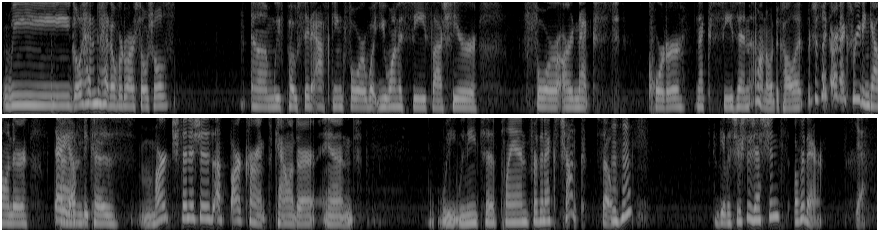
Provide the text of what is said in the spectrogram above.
we go ahead and head over to our socials. Um, we've posted asking for what you want to see slash hear for our next quarter, next season. I don't know what to call it, but just like our next reading calendar. There you go. Because March finishes up our current calendar and we we need to plan for the next chunk. So Mm-hmm. give us your suggestions over there. Yes.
